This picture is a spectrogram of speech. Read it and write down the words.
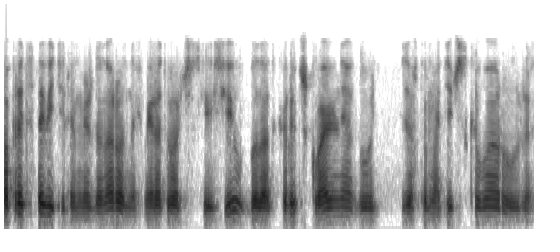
По представителям международных миротворческих сил был открыт шквальный огонь из автоматического оружия.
